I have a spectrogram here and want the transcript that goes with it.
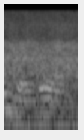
do like that.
